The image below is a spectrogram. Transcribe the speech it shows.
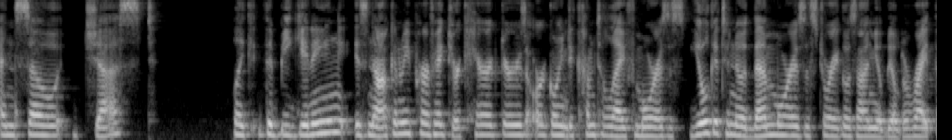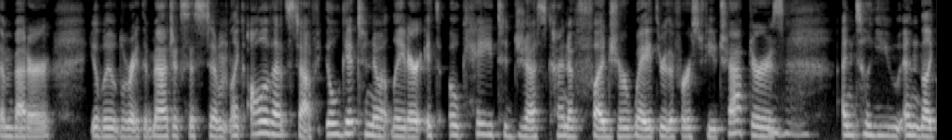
And so just like the beginning is not going to be perfect. Your characters are going to come to life more as a, you'll get to know them more as the story goes on. You'll be able to write them better. You'll be able to write the magic system, like all of that stuff. You'll get to know it later. It's okay to just kind of fudge your way through the first few chapters. Mm-hmm until you and like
